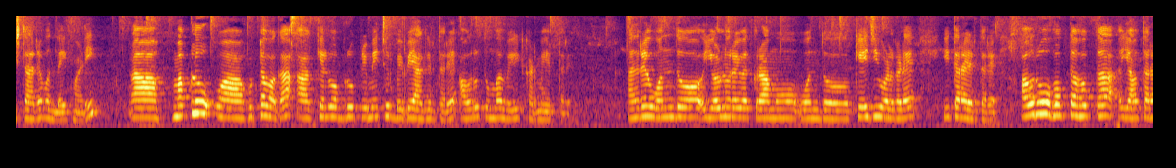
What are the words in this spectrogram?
ಇಷ್ಟ ಆದರೆ ಒಂದು ಲೈಕ್ ಮಾಡಿ. ಮಕ್ಕಳು ಹುಟ್ಟೋವಾಗ ಕೆಲವೊಬ್ಬರು ಪ್ರಿಮೇಚೂರ್ ಬೇಬಿ ಆಗಿರ್ತಾರೆ. ಅವರು ತುಂಬ ವೆಯ್ಟ್ ಕಡಿಮೆ ಇರ್ತಾರೆ. ಅಂದರೆ ಒಂದು ಏಳ್ನೂರೈವತ್ತು ಗ್ರಾಮು, ಒಂದು ಕೆ ಜಿ ಒಳಗಡೆ ಈ ಥರ ಇರ್ತಾರೆ. ಅವರು ಹೋಗ್ತಾ ಹೋಗ್ತಾ ಯಾವ ಥರ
